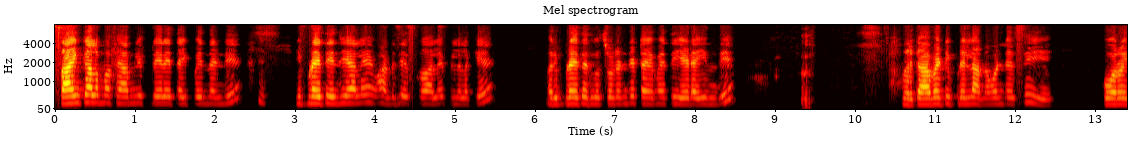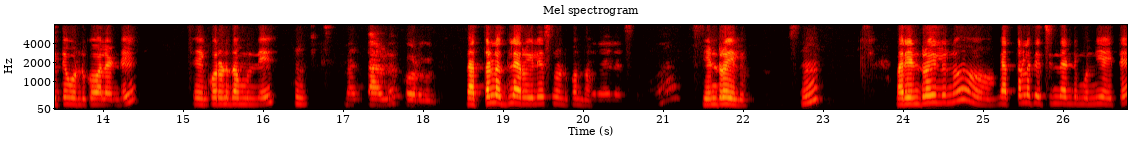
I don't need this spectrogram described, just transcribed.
సాయంకాలం మా ఫ్యామిలీ ప్రేయర్ అయితే అయిపోయిందండి. ఇప్పుడైతే ఏం చేయాలి? వంట చేసుకోవాలి పిల్లలకి. మరి ఇప్పుడైతే అదిగో చూడండి టైం అయితే ఏడు అయింది మరి కాబట్టి ఇప్పుడు వెళ్ళి అన్నం వండేసి కూర అయితే వండుకోవాలండి. ఏం కూర వండుదాం మున్ని? మెత్తాళ్ళు కోడిగుడ్డు. మెత్తళ్ళు వద్దులే రొయ్యలు వేసుకుని వండుకుందాం? ఎండు రొయ్యలు? మరి ఎండు రొయ్యలను మెత్తళ్ళు తెచ్చిందండి మున్ని అయితే.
